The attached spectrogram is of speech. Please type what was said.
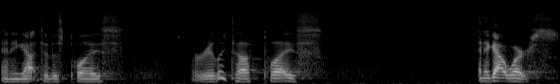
And he got to this place, a really tough place and it got worse.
